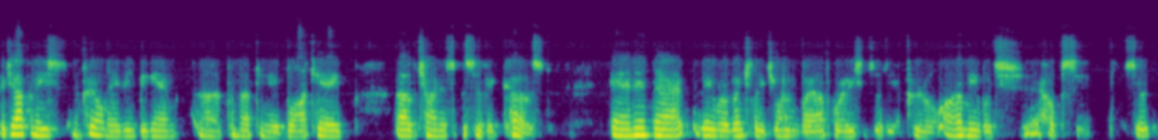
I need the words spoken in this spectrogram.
the Japanese Imperial Navy began uh, conducting a blockade of China's Pacific coast. And in that, they were eventually joined by operations of the Imperial Army, which helps certain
